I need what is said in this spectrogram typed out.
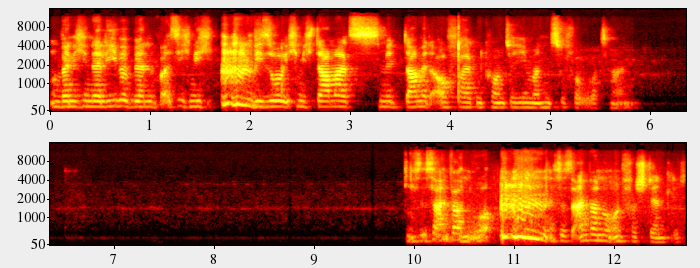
Und wenn ich in der Liebe bin, weiß ich nicht, wieso ich mich damals mit, damit aufhalten konnte, jemanden zu verurteilen. Es ist einfach nur, es ist einfach nur unverständlich,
